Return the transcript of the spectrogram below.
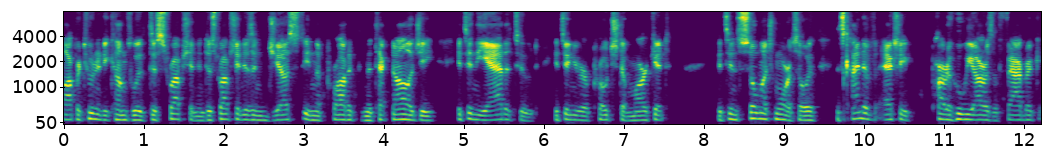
opportunity comes with disruption. And disruption isn't just in the product and the technology, it's in the attitude, it's in your approach to market it's in so much more. So it's kind of actually part of who we are as a fabric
